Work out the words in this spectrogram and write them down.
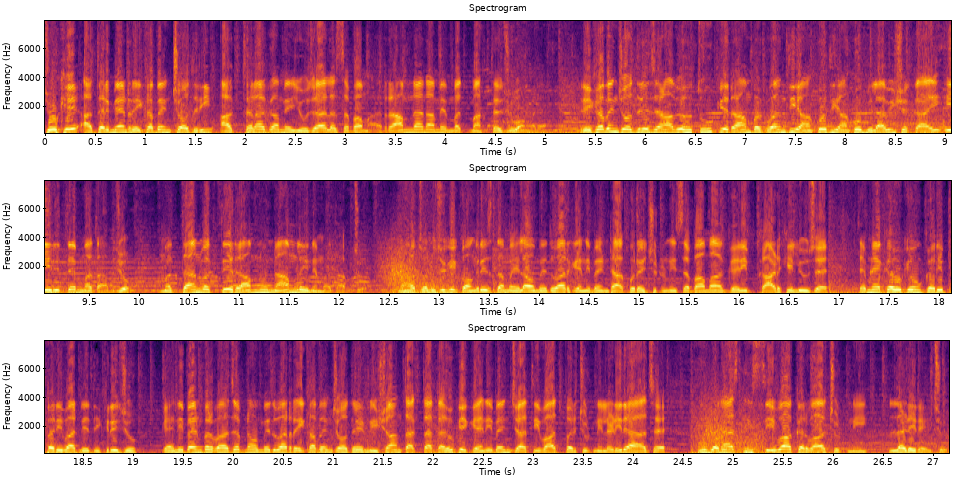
જો કે આ દરમિયાન રેખાબેન ચૌધરી આગથલા ગામે યોજાયેલા સભામાં રામના નામે મત માગતા જોવા મળ્યા. રેખાબેન ચૌધરીએ જણાવ્યું હતું કે રામ ભગવાનથી આંખોથી આંખો મિલાવી શકાય એ રીતે મત આપજો. મતદાન વખતે રામનું નામ લઈને મત આપજો. મહત્વનું છે કે કોંગ્રેસના મહિલા ઉમેદવાર ગેનીબેન ઠાકોરે ચૂંટણી સભામાં ગરીબ કાર્ડ ખેલ્યું છે. તેમણે કહ્યું કે હું ગરીબ પરિવારની દીકરી છું. ગેનીબેન પર ભાજપના ઉમેદવાર રેખાબેન ચૌધરીએ નિશાન તાકતા કહ્યું કે ગેનીબેન જાતિવાદ પર ચૂંટણી લડી રહ્યા છે. હું બનાસની સેવા કરવા ચૂંટણી લડી રહી છું.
